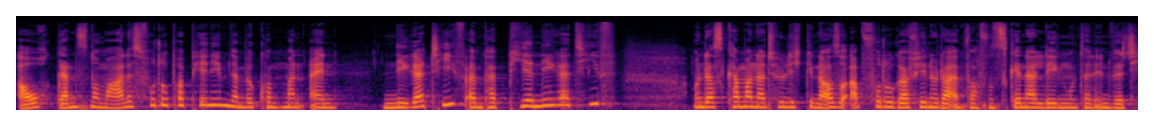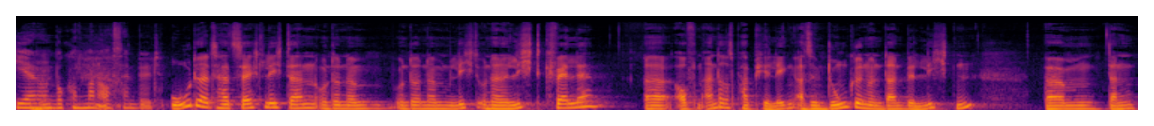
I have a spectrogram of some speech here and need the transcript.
auch ganz normales Fotopapier nehmen, dann bekommt man ein Negativ, ein Papiernegativ und das kann man natürlich genauso abfotografieren oder einfach auf den Scanner legen und dann invertieren mhm. und bekommt man auch sein Bild. Oder tatsächlich dann unter einem, unter einem Licht, unter einer Lichtquelle äh, auf ein anderes Papier legen, also im Dunkeln und dann belichten. Ähm, dann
